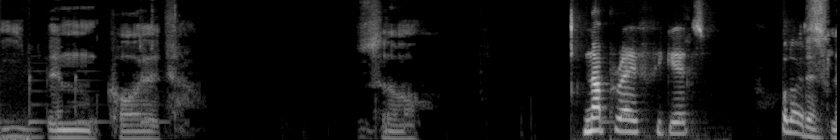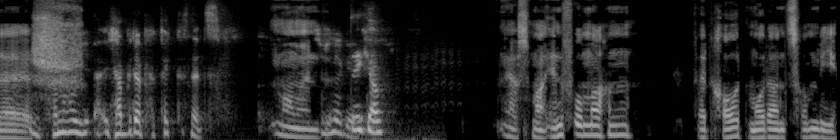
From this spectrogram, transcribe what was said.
IBIM Cold. So. Na, Brave, wie geht's? So Leute, Slash. ich, ich habe wieder perfektes Netz. Moment. Sicher. Erstmal Info machen. Vertraut Modern Zombie.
